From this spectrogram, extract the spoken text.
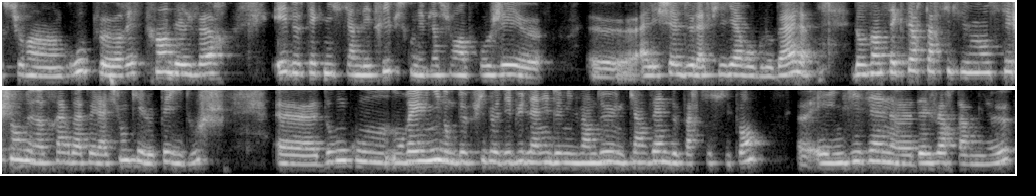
sur un groupe restreint d'éleveurs et de techniciens de laiterie, puisqu'on est bien sûr un projet à l'échelle de la filière au global, dans un secteur particulièrement séchant de notre aire d'appellation qui est le pays douche. Euh, donc, on, réunit donc depuis le début de l'année 2022 une quinzaine de participants euh, et une dizaine d'éleveurs parmi eux.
